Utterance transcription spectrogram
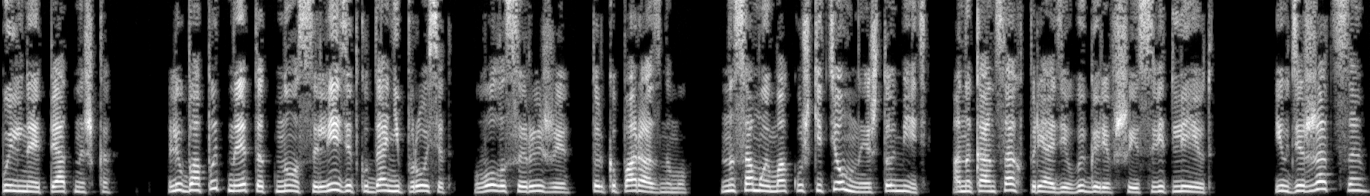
пыльное пятнышко. Любопытно этот нос, лезет куда не просят, волосы рыжие, только по-разному. На самой макушке темные, что медь, а на концах пряди выгоревшие светлеют. И удержаться,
